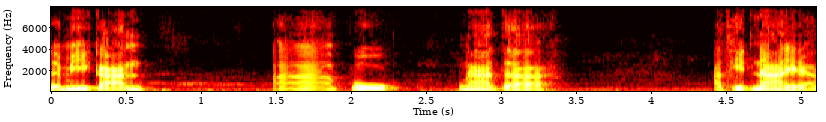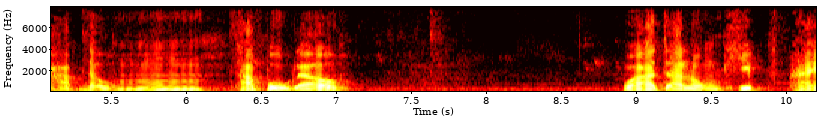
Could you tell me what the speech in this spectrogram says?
จะมีการอ่าปลูกน่าจะอาทิตย์หน้านี่แหละครับ เดี๋ยวผมถ้าปลูกแล้ว ว่าจะลงคลิปให้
